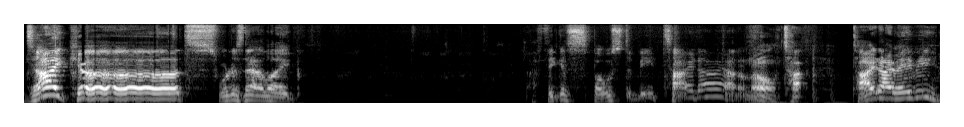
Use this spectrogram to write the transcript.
die cuts? Where does that like? Think it's supposed to be tie dye. I don't know. Tie dye maybe.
